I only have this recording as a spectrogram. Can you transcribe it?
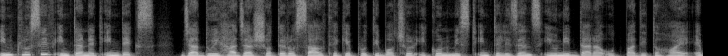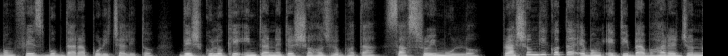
ইনক্লুসিভ ইন্টারনেট ইন্ডেক্স, যা দুই হাজার সতেরো সাল থেকে প্রতি বছর ইকোনমিস্ট ইন্টেলিজেন্স ইউনিট দ্বারা উৎপাদিত হয় এবং ফেসবুক দ্বারা পরিচালিত, দেশগুলোকে ইন্টারনেটের সহজলভ্যতা, সাশ্রয়ী মূল্য, প্রাসঙ্গিকতা এবং এটি ব্যবহারের জন্য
